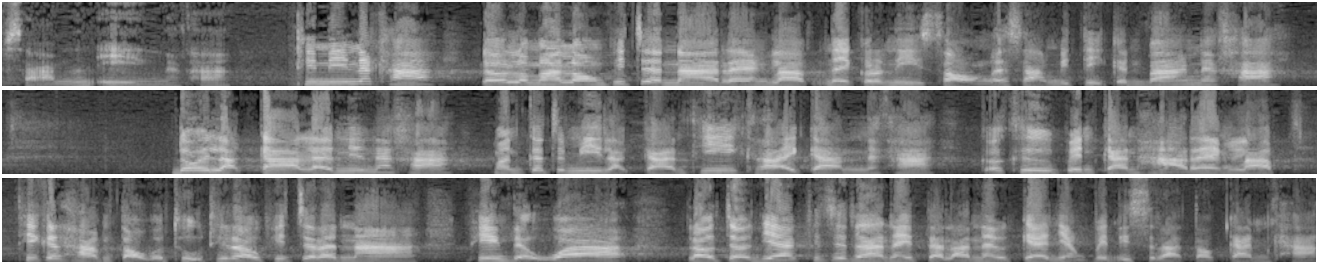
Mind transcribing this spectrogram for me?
F3 นั่นเองนะคะ ทีนี้นะคะเราเรามาลองพิจารณาแรงรับในกรณี 2 และ 3 มิติกันบ้างนะคะ โดยหลักการแล้วนี่นะคะ มันก็จะมีหลักการที่คล้ายกันนะคะ ก็คือเป็นการหาแรงรับที่กระทำต่อวัตถุที่เราพิจารณา เพียงแต่ว่าเราจะแยกพิจารณาในแต่ละแนวแกนอย่างเป็นอิสระต่อกันค่ะ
